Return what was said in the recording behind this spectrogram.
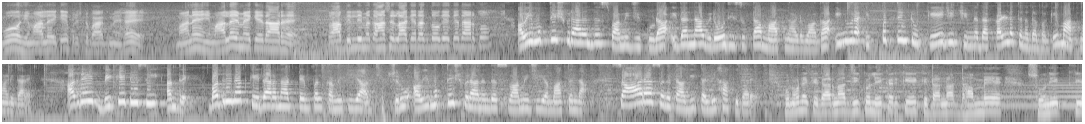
वो हिमालय के पृष्ठभाग में है माने हिमालय में केदार है तो आप दिल्ली में कहाँ से ला के रख दोगे केदार को ಅವಿಮುಕ್ತೇಶ್ವರಾನಂದ ಸ್ವಾಮೀಜಿ ಕೂಡ ಇದನ್ನ ವಿರೋಧಿಸುತ್ತಾ ಮಾತನಾಡುವಾಗ ಇನ್ನೂರ ಇಪ್ಪತ್ತೆಂಟು ಕೆಜಿ ಚಿನ್ನದ ಕಳ್ಳತನದ ಬಗ್ಗೆ ಮಾತನಾಡಿದ್ದಾರೆ ಆದರೆ ಬಿಕೆಟಿಸಿ ಅಂದ್ರೆ ಬದ್ರಿನಾಥ್ ಕೇದಾರನಾಥ್ ಟೆಂಪಲ್ ಕಮಿಟಿಯ ಅಧ್ಯಕ್ಷರು ಅವಿಮುಕ್ತೇಶ್ವರಾನಂದ ಸ್ವಾಮೀಜಿಯ ಮಾತನ್ನ ಸಾರಾಸಗಟಾಗಿ ತಳ್ಳಿ ಹಾಕಿದ್ದಾರೆ उन्होंने केदारनाथ जी को लेकर के केदारनाथ धाम में सोने के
